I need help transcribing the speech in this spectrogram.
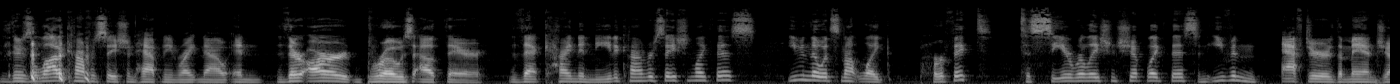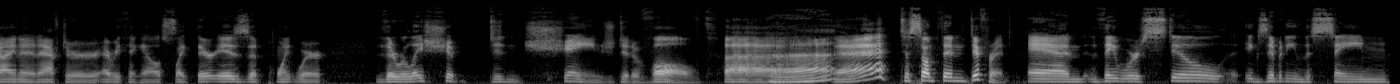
there's a lot of conversation happening right now, and there are bros out there that kind of need a conversation like this, even though it's not like perfect to see a relationship like this, and even after the mangina and after everything else, like there is a point where their relationship didn't change, it evolved Uh, eh, to something different. And they were still exhibiting the same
